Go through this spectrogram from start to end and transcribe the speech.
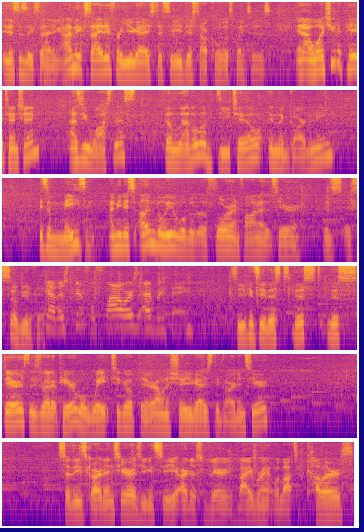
this is exciting. I'm excited for you guys to see just how cool this place is, and I want you to pay attention as you watch this. The level of detail in the gardening is amazing. I mean, it's unbelievable. The, the flora and fauna that's here is is so beautiful. Yeah, there's beautiful flowers, everything. So you can see this this this stairs leads right up here. We'll wait to go up there. I want to show you guys the gardens here. So these gardens here, as you can see, are just very vibrant with lots of colors,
